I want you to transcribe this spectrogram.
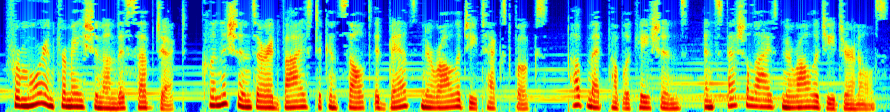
For more information on this subject, clinicians are advised to consult advanced neurology textbooks, PubMed publications, and specialized neurology journals.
